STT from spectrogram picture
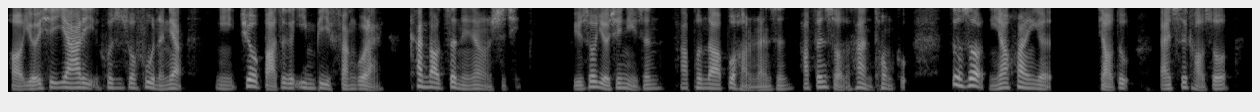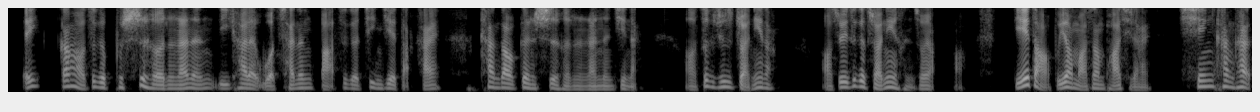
哦有一些压力，或是说负能量，你就把这个硬币翻过来，看到正能量的事情。比如说有些女生她碰到不好的男生，她分手了，她很痛苦。这个时候你要换一个角度来思考，说：诶，刚好这个不适合的男人离开了，我才能把这个境界打开，看到更适合的男人进来啊，这个就是转念啦啊，所以这个转念很重要啊。跌倒不要马上爬起来，先看看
